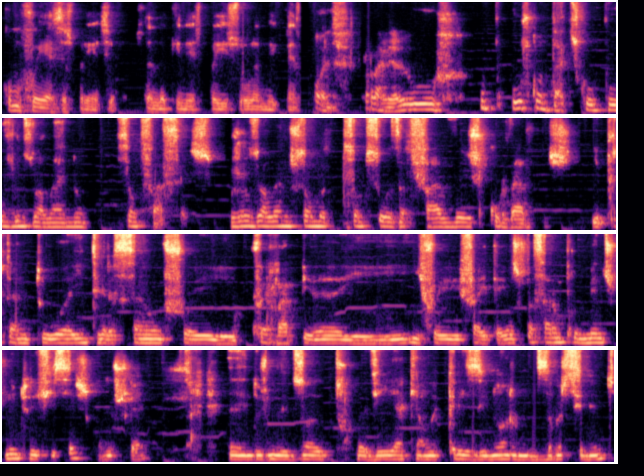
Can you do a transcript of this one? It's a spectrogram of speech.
como foi essa experiência, estando aqui neste país sul-americano? Olha, os contactos com o povo venezuelano são fáceis. Os venezuelanos são, uma, são pessoas afáveis, cordadas e, portanto, a integração foi, foi rápida e, e foi feita. Eles passaram por momentos muito difíceis quando eu cheguei. Em 2018 havia aquela crise enorme de desabastecimento,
